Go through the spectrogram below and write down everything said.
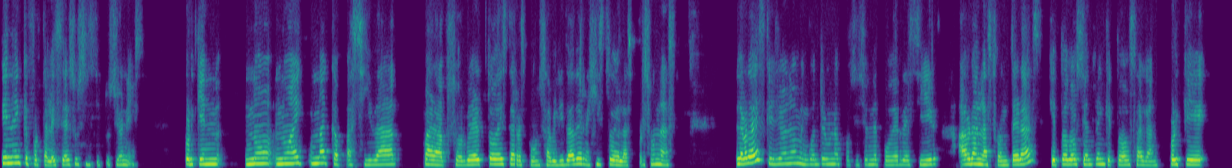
tienen que fortalecer sus instituciones, porque no, no hay una capacidad para absorber toda esta responsabilidad de registro de las personas. La verdad es que yo no me encuentro en una posición de poder decir, abran las fronteras, que todos entren, que todos hagan, porque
